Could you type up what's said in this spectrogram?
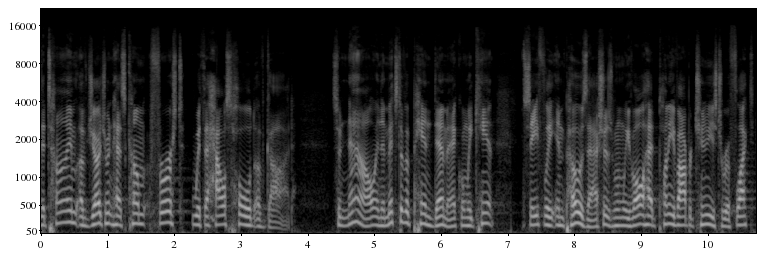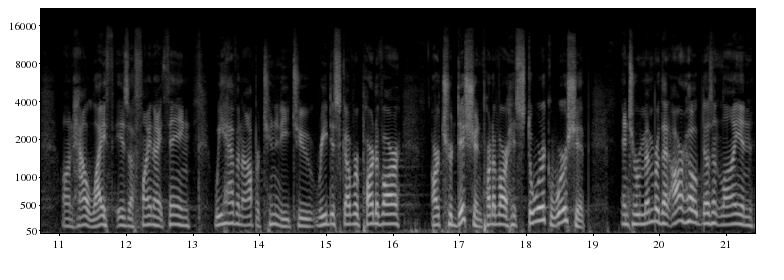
the time of judgment has come first with the household of God. So now, in the midst of a pandemic, when we can't safely impose ashes, when we've all had plenty of opportunities to reflect on how life is a finite thing, we have an opportunity to rediscover part of our, our tradition, part of our historic worship, and to remember that our hope doesn't lie in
